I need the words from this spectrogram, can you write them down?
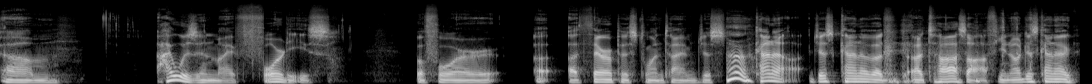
um, I was in my 40s before a, a therapist one time just kind of just kind of a, a toss off, you know, just kind of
